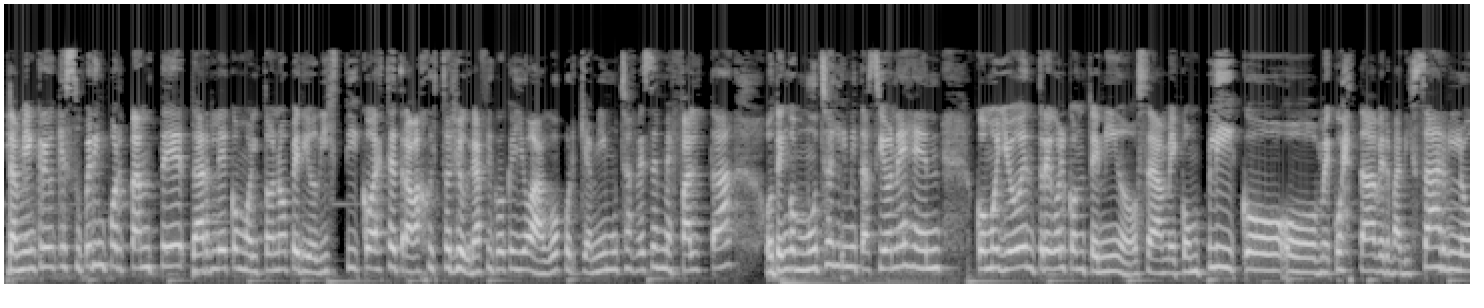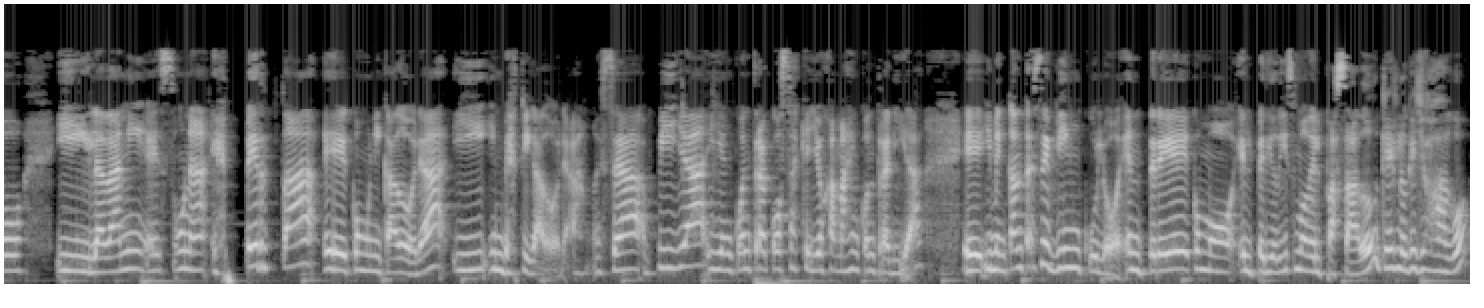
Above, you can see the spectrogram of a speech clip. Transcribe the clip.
También creo que es súper importante darle como el tono periodístico a este trabajo historiográfico que yo hago, porque a mí muchas veces me falta o tengo muchas limitaciones en cómo yo entrego el contenido, o sea, me complico o me cuesta verbalizarlo. Y la Dani es una experta eh, comunicadora y investigadora, o sea, pilla y encuentra cosas que yo jamás encontraría. Eh, y me encanta ese vínculo entre como el periodismo del pasado, que es lo que yo hago,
